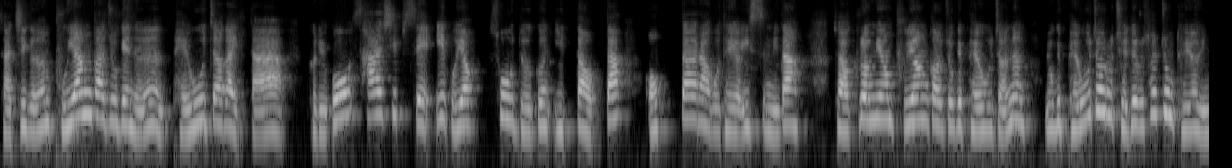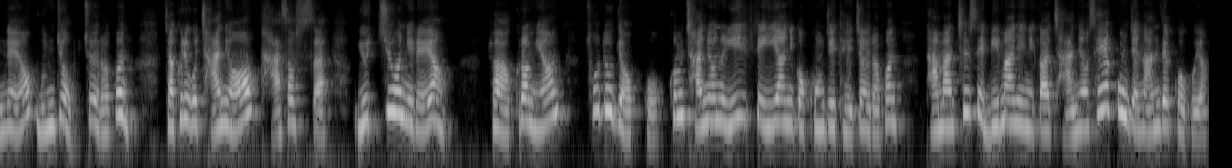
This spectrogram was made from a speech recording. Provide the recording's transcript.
자, 지금 부양가족에는 배우자가 있다. 그리고 40세이고요. 소득은 있다 없다? 없다라고 되어 있습니다. 자 그러면 부양가족의 배우자는 여기 배우자로 제대로 설정되어 있네요. 문제 없죠 여러분? 자 그리고 자녀 5살 유치원이래요. 자 그러면 소득이 없고 그럼 자녀는 20세 이하니까 공제되죠 여러분? 다만 7세 미만이니까 자녀 세액공제는 안 될 거고요.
